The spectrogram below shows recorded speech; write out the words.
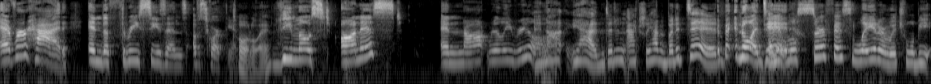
ever had in the three seasons of Scorpion. Totally. The most honest and not really real. And Not yeah, it didn't actually happen, but it did. but no, it did. and it will surface later, which will be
